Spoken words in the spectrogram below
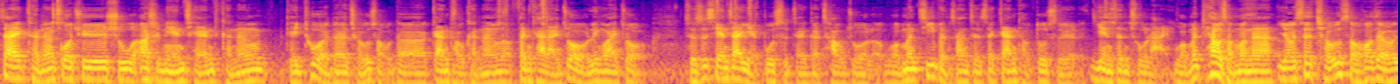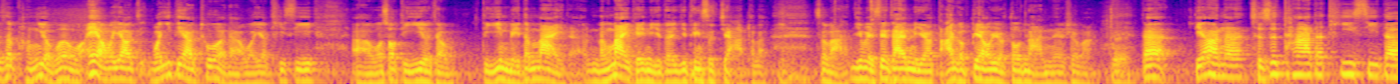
在可能过去十五二十年前，可能给 Tour 的球手的杆头可能分开来做，另外做。只是现在也不是这个操作了，我们基本上这些杆头都是验证出来。我们跳什么呢？有些球手或者有一些朋友问我，哎呀，我要我一定要 Tour 的，我要 TC 啊、我说第一就第一没得卖的，能卖给你的一定是假的了，是吧？因为现在你要打个标有多难呢，是吧？对。但第二呢，只是它的 TC 的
